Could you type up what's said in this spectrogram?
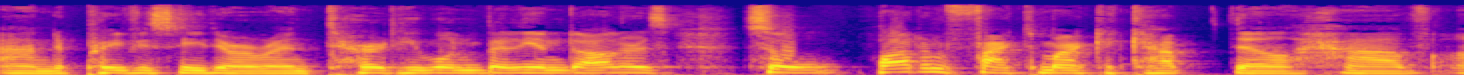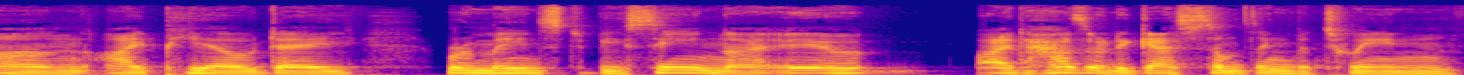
and previously they were around $31 billion. So, what in fact market cap they'll have on IPO day remains to be seen. I, I'd hazard a guess something between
